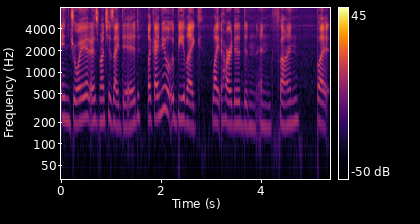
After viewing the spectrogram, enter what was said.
enjoy it as much as I did. Like I knew it would be like lighthearted and, and fun, but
